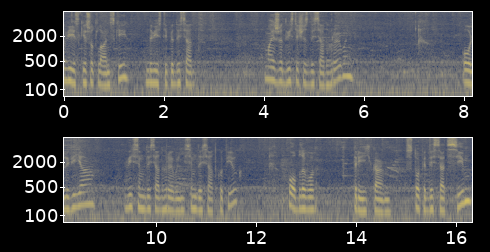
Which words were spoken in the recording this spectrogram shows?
Віскі шотландський 250, майже 260 гривень. Ольвія 80 гривень 70 копійок. Кобливо трійка 157.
